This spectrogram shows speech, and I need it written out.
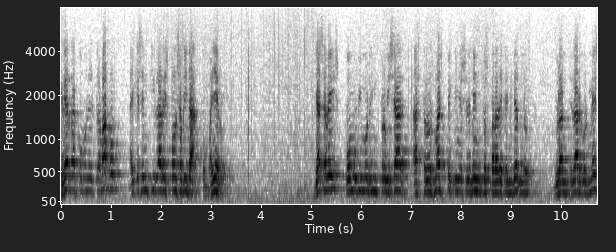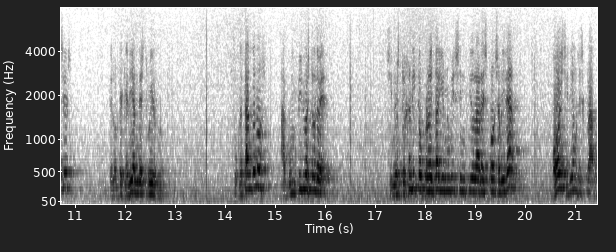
La guerra como en el trabajo hay que sentir la responsabilidad, compañero. Ya sabéis cómo vimos de improvisar hasta los más pequeños elementos para defendernos durante largos meses de los que querían destruirnos, sujetándonos a cumplir nuestro deber. Si nuestro ejército proletario no hubiese sentido la responsabilidad, hoy seríamos esclavos.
